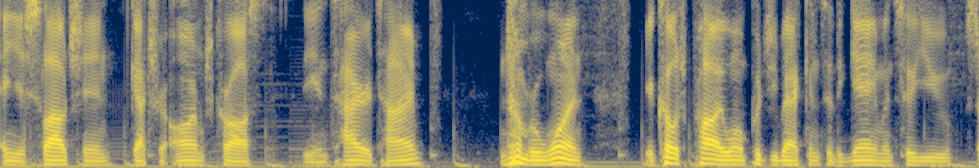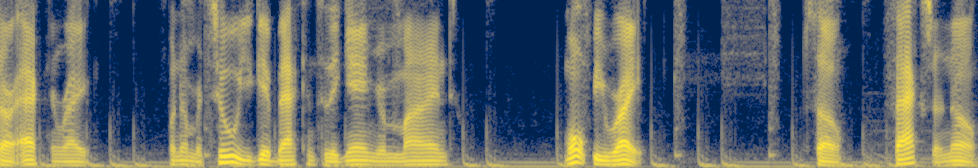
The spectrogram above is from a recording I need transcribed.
and you're slouching, got your arms crossed the entire time, number one, your coach probably won't put you back into the game until you start acting right but number two, you get back into the game, your mind won't be right. So, facts or no?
